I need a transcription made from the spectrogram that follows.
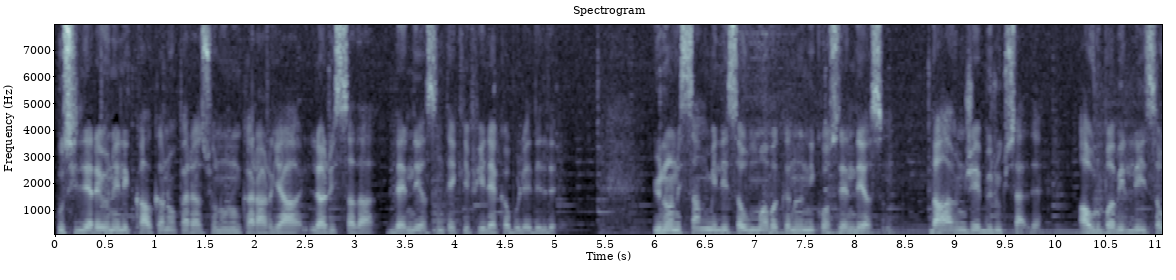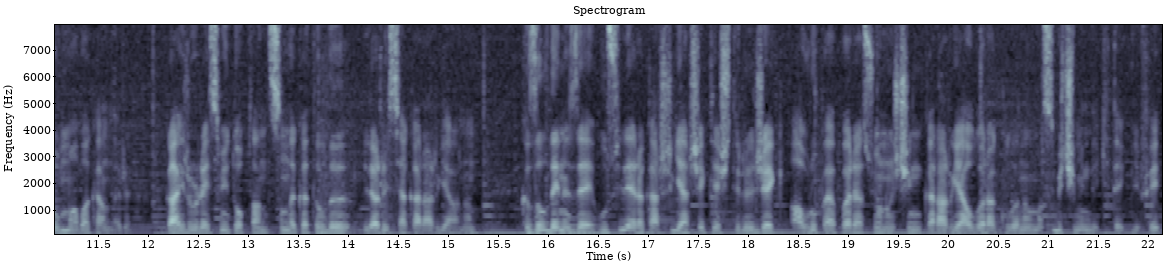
Husilere yönelik kalkan operasyonunun karargahı Larissa'da Dendias'ın teklifiyle kabul edildi. Yunanistan Milli Savunma Bakanı Nikos Dendias'ın daha önce Brüksel'de Avrupa Birliği Savunma Bakanları gayri resmi toplantısında katıldığı Larissa karargahının Kızıldeniz'de Husilere karşı gerçekleştirilecek Avrupa operasyonu için karargah olarak kullanılması biçimindeki teklifi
